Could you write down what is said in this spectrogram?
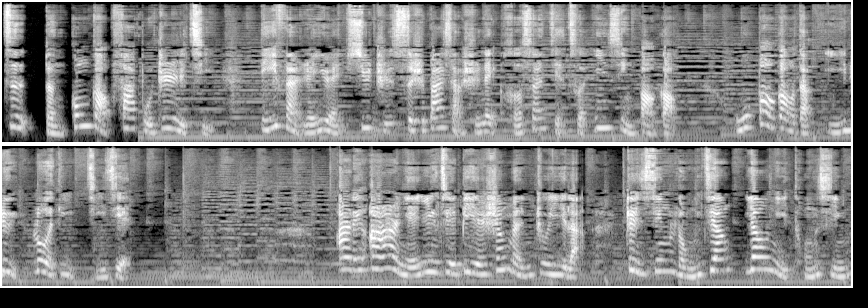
自本公告发布之日起，抵返人员需持四十八小时内核酸检测阴性报告，无报告的一律落地极检。二零二二年应届毕业生们注意了！振兴龙江，邀你同行。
